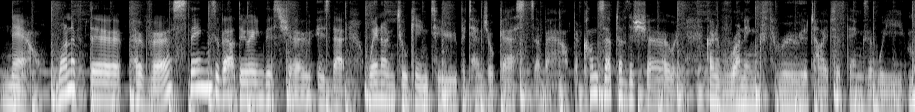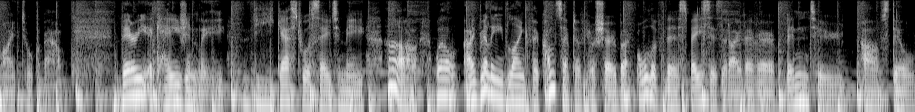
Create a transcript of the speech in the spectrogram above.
Now, one of the perverse things about doing this show is that when I'm talking to potential guests about the concept of the show and kind of running through the types of things that we might talk about, very occasionally the guest will say to me, Oh, well, I really like the concept of your show, but all of the spaces that I've ever been to are still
